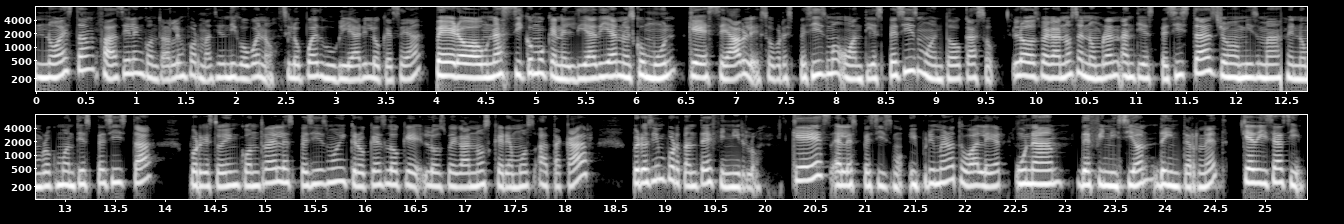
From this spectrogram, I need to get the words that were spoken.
no es tan fácil encontrar la información. Digo, bueno, si lo puedes googlear y lo que sea, pero aún así como que en el día a día no es común que se hable sobre especismo o antiespecismo en todo caso. Los veganos se nombran antiespecistas, yo misma me nombro como antiespecista porque estoy en contra del especismo y creo que es lo que los veganos queremos atacar, pero es importante definirlo. ¿Qué es el especismo? Y primero te voy a leer una definición de Internet que dice así.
